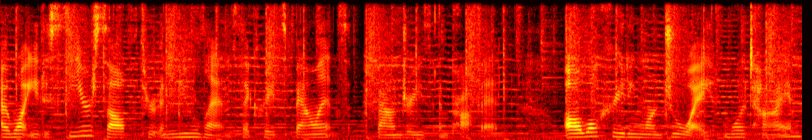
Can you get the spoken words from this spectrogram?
I want you to see yourself through a new lens that creates balance, boundaries, and profit, all while creating more joy, more time,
